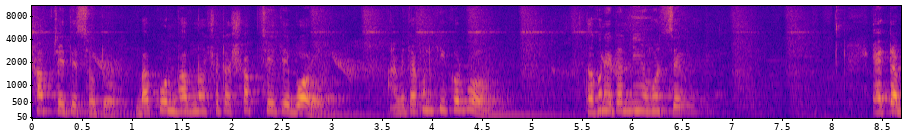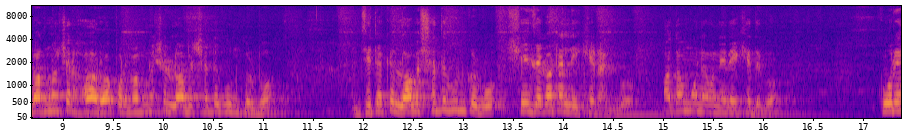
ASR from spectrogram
সবচাইতে ছোট বা কোন ভগ্নাংশটা সবচাইতে বড়? আমি তখন কি করব? তখন এটার নিয়ম হচ্ছে, একটা ভগ্নাংশের হর অপর ভগ্নাংশের লবের সাথে গুণ করব। যেটাকে লবের সাথে গুণ করব, সেই জায়গাটা লিখে রাখব অত মনে মনে রেখে দেব। করে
